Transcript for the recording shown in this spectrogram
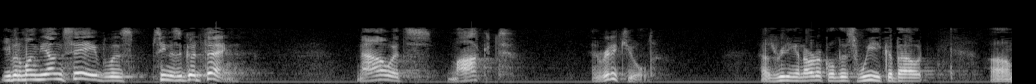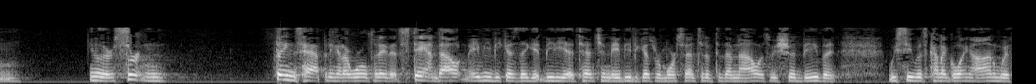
even among the unsaved, was seen as a good thing. Now it's mocked and ridiculed. I was reading an article this week about, um, you know, there are certain things happening in our world today that stand out, maybe because they get media attention, maybe because we're more sensitive to them now as we should be, but we see what's kind of going on with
